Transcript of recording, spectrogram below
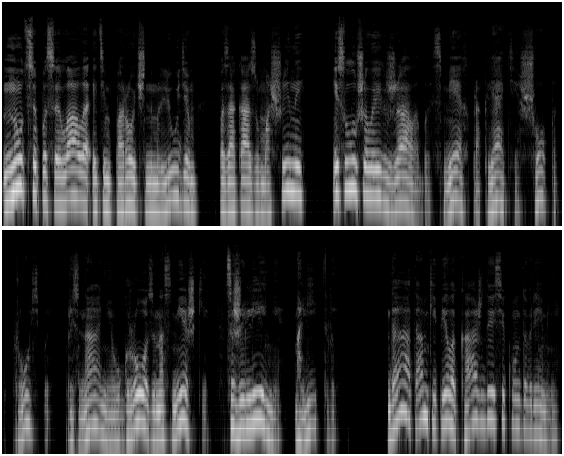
Нуца посылала этим порочным людям по заказу машины и слушала их жалобы, смех, проклятие, шепот, просьбы, признания, угрозы, насмешки, сожаления, молитвы, да, там кипела каждая секунда времени.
